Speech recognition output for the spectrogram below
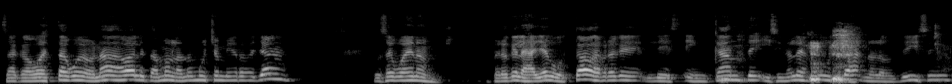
Se acabó esta huevonada, ¿vale? Estamos hablando mucha mierda ya. Entonces, bueno. Espero que les haya gustado. Espero que les encante. Y si no les gusta, nos lo dicen.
